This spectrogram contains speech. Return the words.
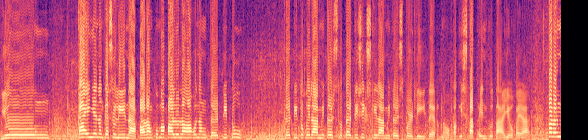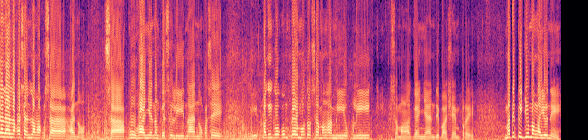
yung kain niya ng gasolina parang pumapalo lang ako ng 32 32 kilometers to 36 kilometers per liter no pag stop and go tayo. Kaya parang nalalakasan lang ako sa ano sa kuha niya ng gasolina no kasi pag i-compare mo to sa mga Mio Click sa mga ganyan 'di ba syempre matipid yung mga yun eh.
